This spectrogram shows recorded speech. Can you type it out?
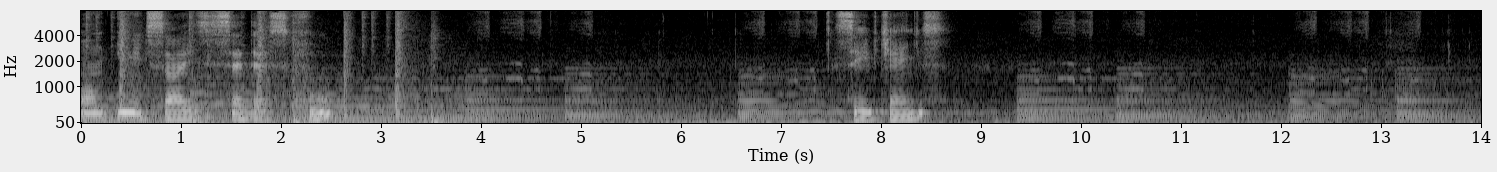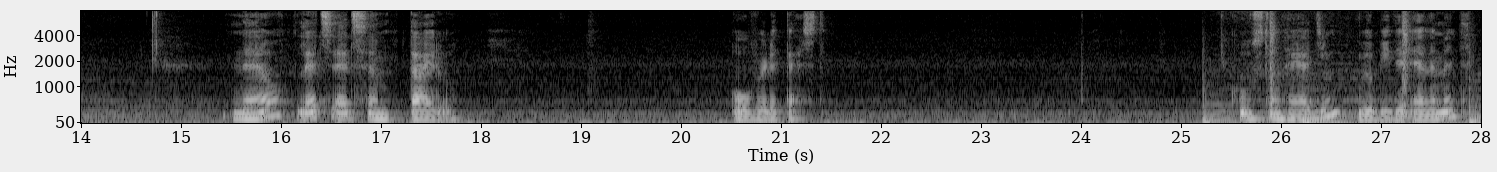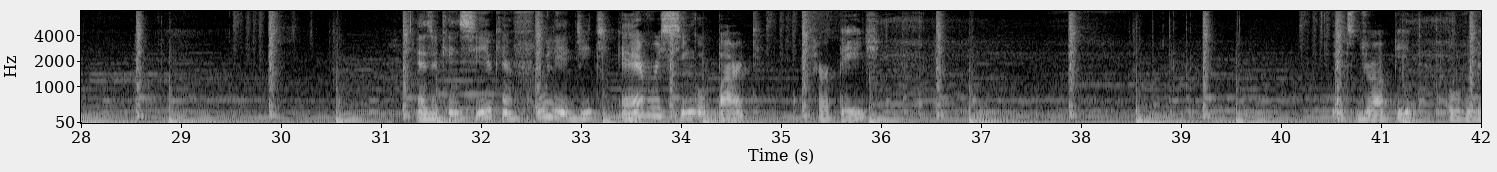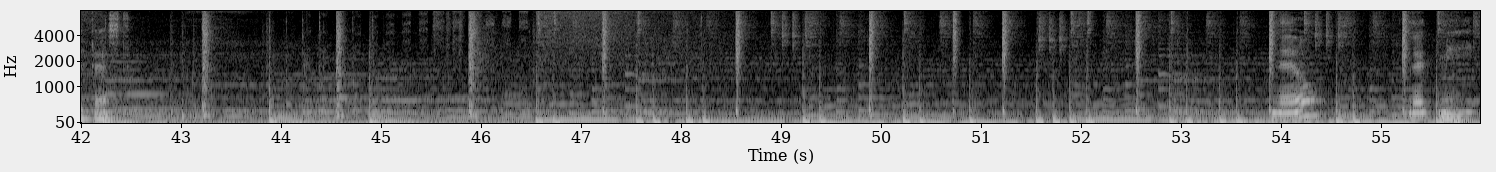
On image size set as full. Save changes. Now let's add some title over the text. Custom heading will be the element. As you can see, you can fully edit every single part of your page. Let's drop it over the text. Now, let me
